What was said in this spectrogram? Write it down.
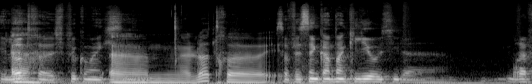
Et l'autre, euh, je sais plus comment il euh, L'autre. euh, Ça fait 50 ans qu'il y est aussi, là. Bref.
